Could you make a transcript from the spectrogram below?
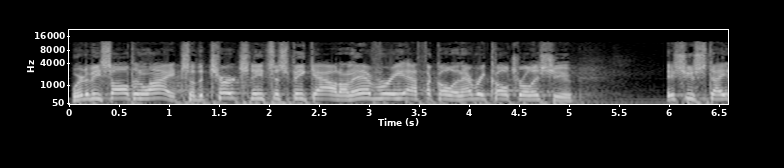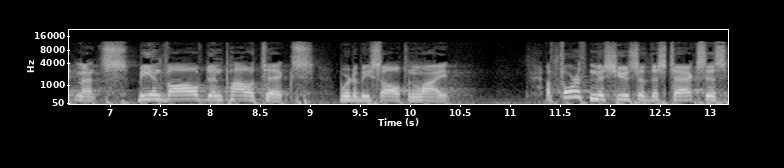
We're to be salt and light, so the church needs to speak out on every ethical and every cultural issue. Issue statements, be involved in politics. We're to be salt and light. A fourth misuse of this text is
